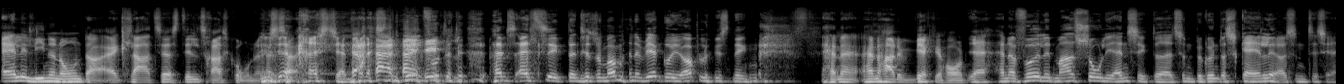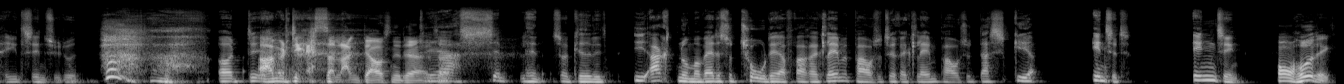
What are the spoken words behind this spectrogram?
alle ligner nogen, der er klar til at stille træskoene. det Altså, altså, Christian. Han er sådan er helt fuldstændig, hans ansigt, det er som om, han er ved at gå i opløsningen. han, er, han har det virkelig hårdt. Ja, han har fået lidt meget sol i ansigtet, og er sådan begyndt at skalle, og sådan, det ser helt sindssygt ud. og det, Ah, men det er så langt, det afsnit her. Det Altså. er simpelthen så kedeligt. I aktnummer, hvad er det så to der, fra reklamepause til reklamepause, der sker intet. Ingenting. Overhovedet ikke.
